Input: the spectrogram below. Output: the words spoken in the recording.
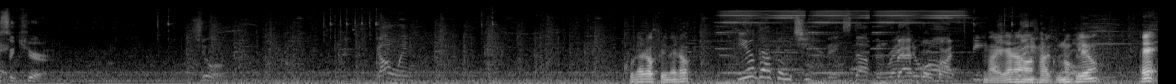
Secure. Curaros primero. Vale, ya vamos al núcleo. ¡Eh!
